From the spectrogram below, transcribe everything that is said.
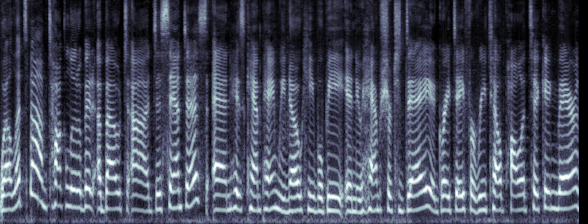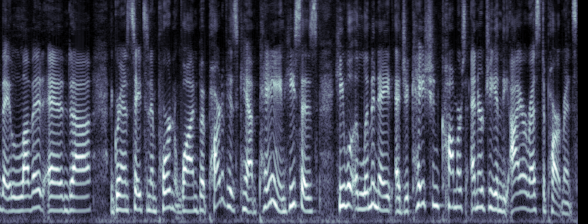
Well, let's um, talk a little bit about uh, DeSantis and his campaign. We know he will be in New Hampshire today, a great day for retail politicking there. They love it, and uh, the Granite State's an important one. But part of his campaign, he says he will eliminate education, commerce, energy, and the IRS departments.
